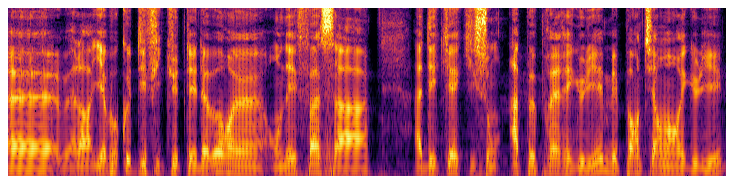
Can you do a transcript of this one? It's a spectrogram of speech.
Euh, alors il y a beaucoup de difficultés. D'abord, euh, on est face à, à des quais qui sont à peu près réguliers, mais pas entièrement réguliers.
